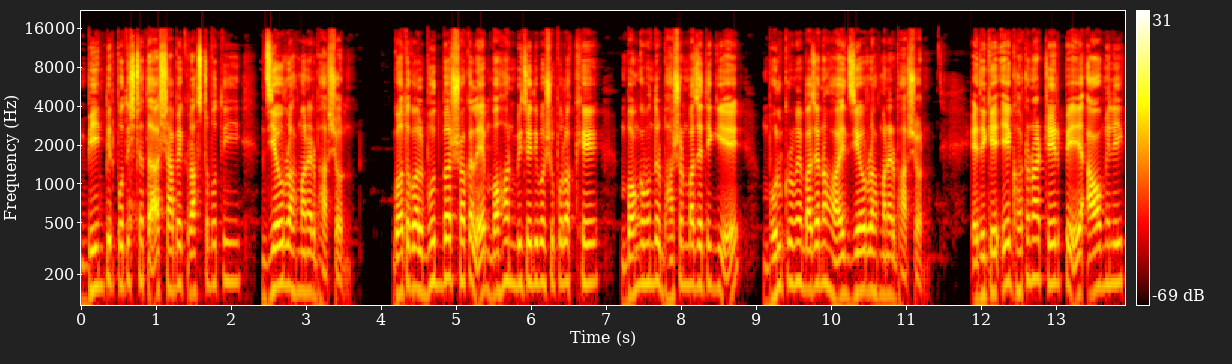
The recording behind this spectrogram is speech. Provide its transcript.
বিএনপির প্রতিষ্ঠাতা সাবেক রাষ্ট্রপতি জিয়াউর রহমানের ভাষণ। গতকাল বুধবার সকালে মহান বিজয় দিবস উপলক্ষে বঙ্গবন্ধুর ভাষণ বাজাতে গিয়ে ভুলক্রমে বাজানো হয় জিয়াউর রহমানের ভাষণ। এদিকে এ ঘটনা টের পেয়ে আওয়ামী লীগ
